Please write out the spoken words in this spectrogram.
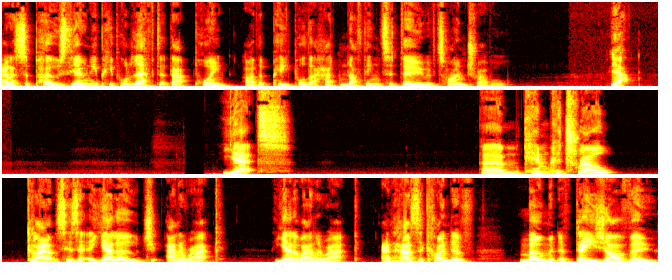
And I suppose the only people left at that point are the people that had nothing to do with time travel. yeah Yet, um, Kim Cattrall glances at a yellow anorak, yellow anorak, and has a kind of moment of deja vu.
